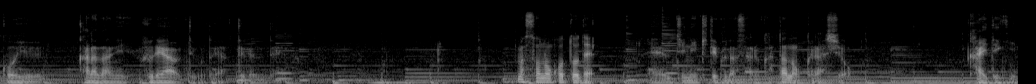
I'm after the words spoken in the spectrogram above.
こういう体に触れ合うということをやってるんで、まあ、そのことでうち、えー、に来てくださる方の暮らしを快適に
